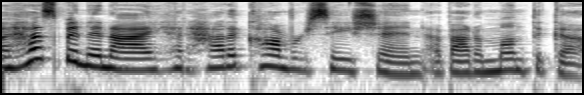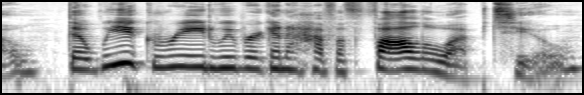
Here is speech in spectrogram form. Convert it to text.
My husband and I had had a conversation about a month ago that we agreed we were going to have a follow up to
